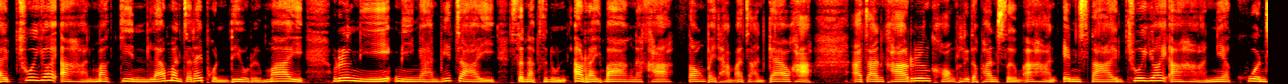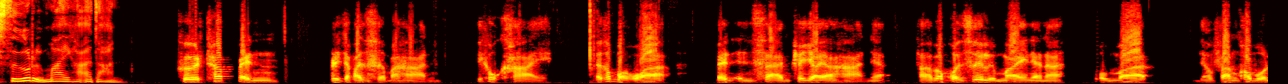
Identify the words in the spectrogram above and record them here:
ม์ช่วยย่อยอาหารมากิน แล้วมันจะได้ผลดีหรือไม่ เรื่องนี้มีงานวิจัยสนับสนุนอะไรบ้างนะคะ ต้องไปถามอาจารย์แก้วค่ะ อาจารย์คะเรื่องของผลิตภัณฑ์เสริมอาหารเอนไซม์ช่วยย่อยอาหารเนี่ยควรซื้อหรือไม่คะอาจารย์ คือถ้าเป็นผลิตภัณฑ์เสริมอาหารที่เขาขาย แล้วเขาบอกว่า เป็นเอนไซม์ช่วยย่อยอาหารเนี่ยถามว่าควรซื้อหรือไม่เนี่ยนะ ผมว่าเดี๋ยวฟังข้อมูล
